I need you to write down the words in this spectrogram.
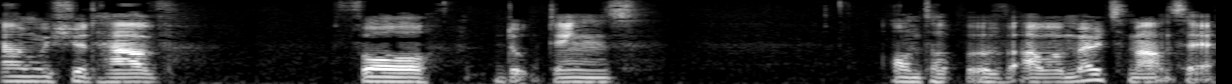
and we should have four ductings on top of our motor mounts here.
